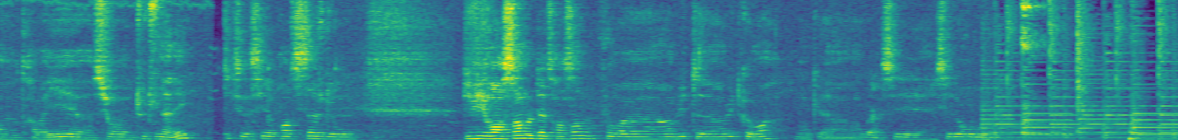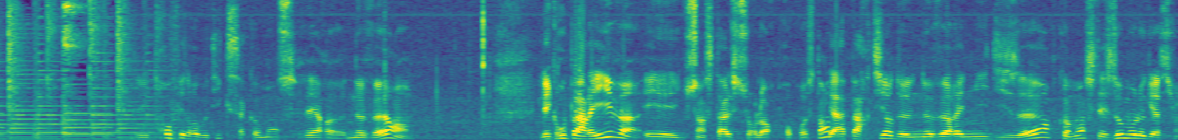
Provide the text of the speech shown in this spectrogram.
euh, travaillé euh, sur euh, toute une année. C'est aussi l'apprentissage du vivre ensemble, d'être ensemble pour un, but, un but commun. Donc euh, voilà, c'est le robot. Les trophées de robotique, ça commence vers 9h. Les groupes arrivent et ils s'installent sur leur propre stand. Et à partir de 9h30, 10h, commencent les homologations.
